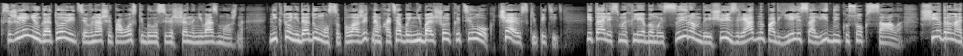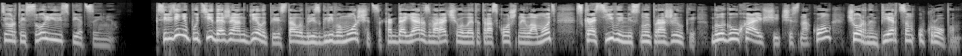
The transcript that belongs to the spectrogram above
К сожалению, готовить в нашей повозке было совершенно невозможно. Никто не додумался положить нам хотя бы небольшой котелок, чаю вскипятить. Питались мы хлебом и сыром, да еще изрядно подъели солидный кусок сала, щедро натертый солью и специями. К середине пути даже Ангела перестала брезгливо морщиться, когда я разворачивала этот роскошный ломоть с красивой мясной прожилкой, благоухающий чесноком, черным перцем, укропом.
